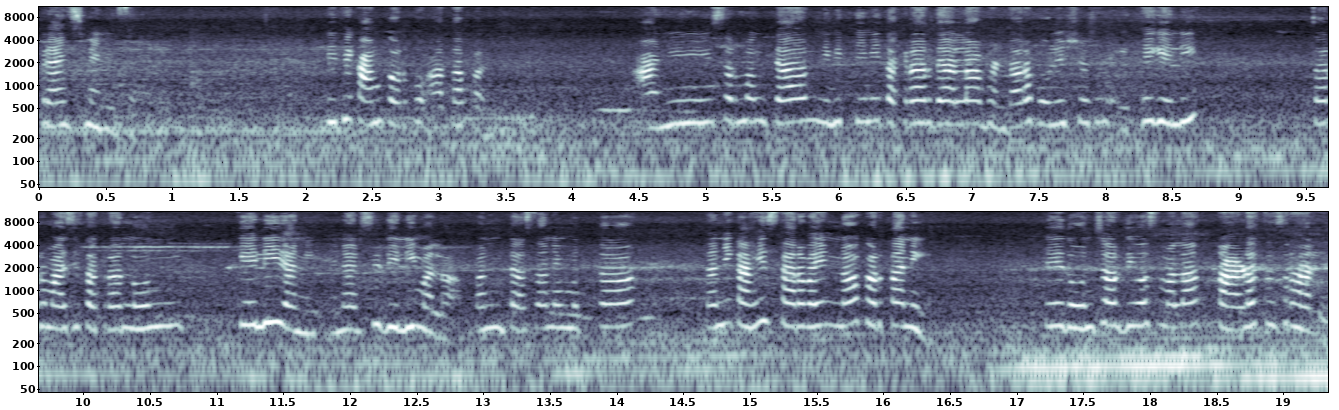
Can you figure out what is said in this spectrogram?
ब्रँच मॅनेजर तिथे काम करतो आता पण. आणि सर मग त्या निमित्ती मी तक्रार द्यायला भंडारा पोलीस स्टेशन येथे गेली. तर माझी तक्रार नोंद केली त्यांनी एन आर सी दिली मला. पण त्याचा निमित्त त्यांनी काहीच कारवाई न करताना ते दोन चार दिवस मला टाळतच राहिले.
